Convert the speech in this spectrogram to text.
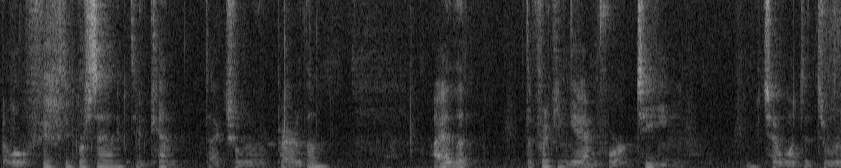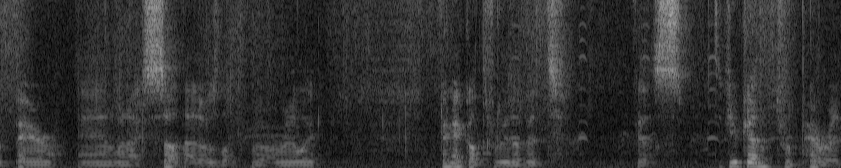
below fifty percent. You can't actually repair them. I had the the freaking M14, which I wanted to repair, and when I saw that, I was like, oh, really? I think I got rid of it because if you can't repair it,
